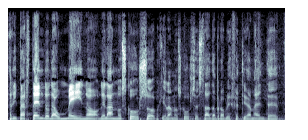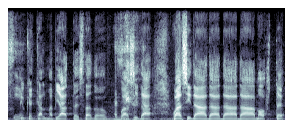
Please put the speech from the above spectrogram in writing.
ripartendo da un meno dell'anno scorso, perché l'anno scorso è stata proprio effettivamente Sì. più che calma piatta, è stato quasi da, quasi da, da- da- da morte,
